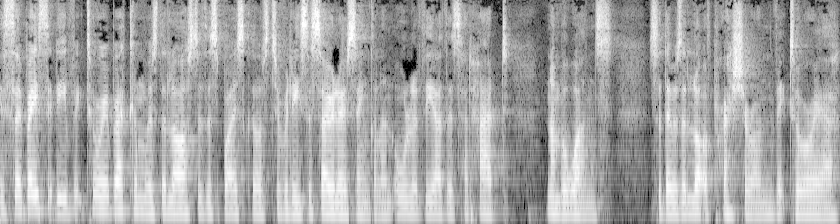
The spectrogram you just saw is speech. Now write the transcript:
So basically, Victoria Beckham was the last of the Spice Girls to release a solo single, and all of the others had had number ones. So there was a lot of pressure on Victoria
